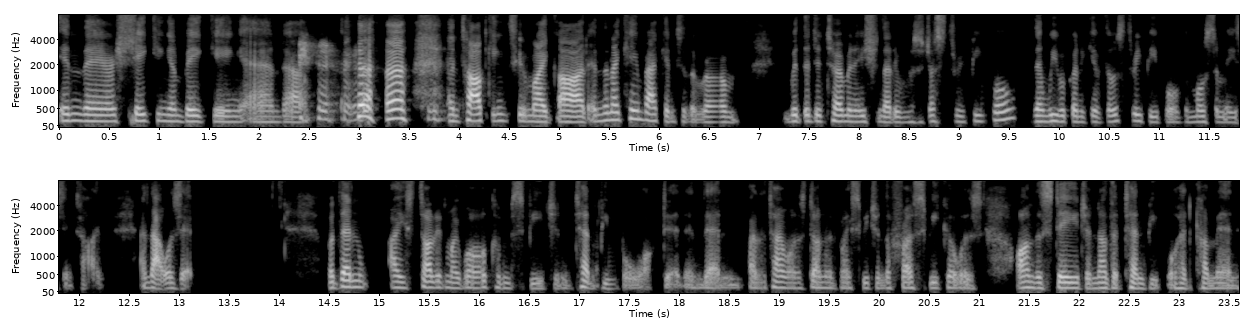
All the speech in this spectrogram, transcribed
in there shaking and baking and uh, and talking to my God. And then I came back into the room with the determination that it was just three people, then we were going to give those three people the most amazing time. And that was it. But then I started my welcome speech, and 10 people walked in. And then by the time I was done with my speech, and the first speaker was on the stage, another 10 people had come in.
